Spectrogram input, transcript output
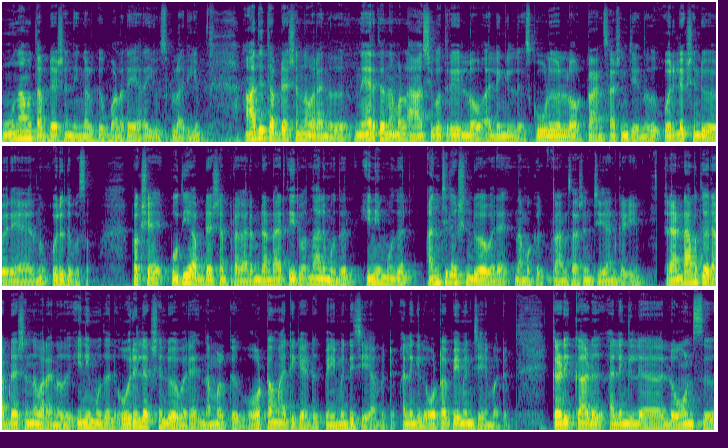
മൂന്നാമത്തെ അപ്ഡേഷൻ നിങ്ങൾക്ക് വളരെയേറെ യൂസ്ഫുൾ ആയിരിക്കും. ആദ്യത്തെ അപ്ഡേഷൻ എന്ന് പറയുന്നത് നേരത്തെ നമ്മൾ ആശുപത്രികളിലോ അല്ലെങ്കിൽ സ്കൂളുകളിലോ ട്രാൻസാക്ഷൻ ചെയ്യുന്നത് ഒരു ലക്ഷം രൂപ വരെയായിരുന്നു ഒരു ദിവസം. പക്ഷേ പുതിയ അപ്ഡേഷൻ പ്രകാരം രണ്ടായിരത്തി ഇരുപത്തിനാല് മുതൽ ഇനി മുതൽ അഞ്ച് ലക്ഷം രൂപ വരെ നമുക്ക് ട്രാൻസാക്ഷൻ ചെയ്യാൻ കഴിയും. രണ്ടാമത്തെ ഒരു അപ്ഡേഷൻ എന്ന് പറയുന്നത് ഇനി മുതൽ ഒരു ലക്ഷം രൂപ വരെ നമ്മൾക്ക് ഓട്ടോമാറ്റിക്കായിട്ട് പേയ്മെന്റ് ചെയ്യാൻ പറ്റും. അല്ലെങ്കിൽ ഓട്ടോ പേയ്മെന്റ് ചെയ്യാൻ പറ്റും. ക്രെഡിറ്റ് കാർഡ് അല്ലെങ്കിൽ ലോൺസ്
